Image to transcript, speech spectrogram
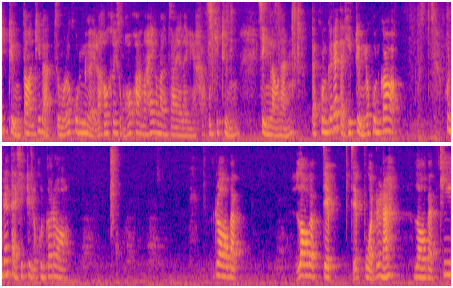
คิดถึงตอนที่แบบสมมติว่าคุณเหนื่อย แล้วเขาเคยส่งข้อความมาให้กำลังใจอะไรเงี้ยค่ะ คุณคิดถึงสิ่งเหล่านั้น แต่คุณก็ได้แต่คิดถึงแล้วคุณก็ คุณได้แต่คิดถึงแล้วคุณก็รอ รอแบบ รอแบบเจ็บ เจ็บปวดด้วยนะ รอแบบที่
